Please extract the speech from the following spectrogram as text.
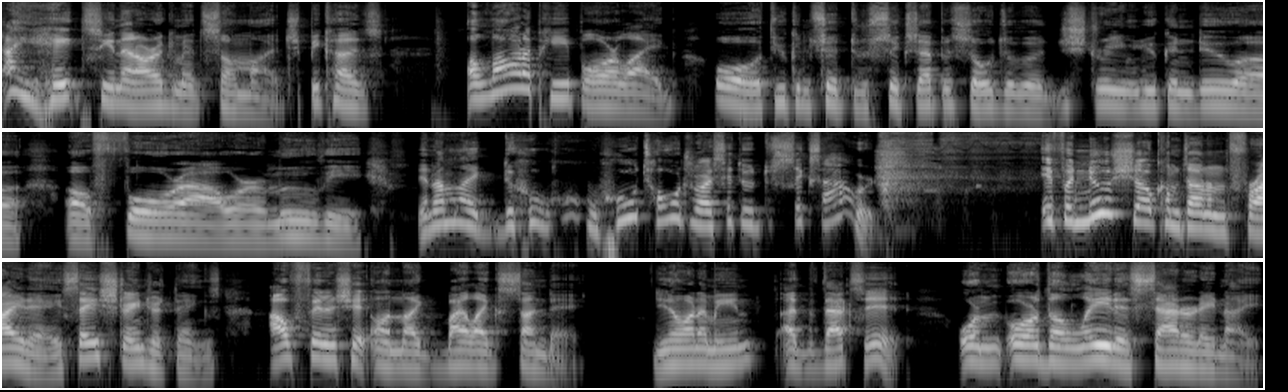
I I hate seeing that argument so much because a lot of people are like, "Oh, if you can sit through six episodes of a stream, you can do a a four hour movie." And I'm like, who who, who told you I sit through six hours? If a new show comes out on Friday, say Stranger Things, I'll finish it on like by like Sunday. You know what I mean? I, that's it. Or or the latest Saturday night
